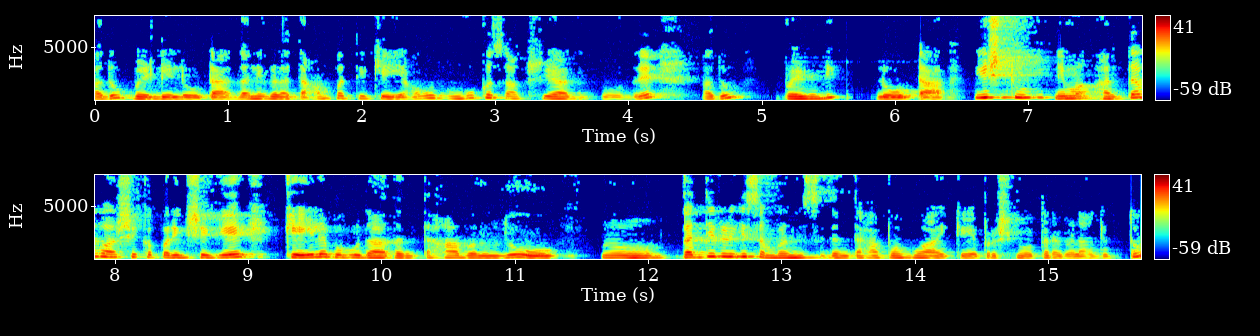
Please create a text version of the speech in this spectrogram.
ಅದು ಬೆಳ್ಳಿ ಲೋಟ. ದನಿಗಳ ದಾಂಪತ್ಯಕ್ಕೆ ಯಾವುದು ಮೂಕ ಸಾಕ್ಷಿಯಾಗಿತ್ತು ಅಂದ್ರೆ ಅದು ಬೆಳ್ಳಿ ಲೋಟ ಇಷ್ಟು ನಿಮ್ಮ ಅರ್ಧವಾರ್ಷಿಕ ಪರೀಕ್ಷೆಗೆ ಕೇಳಬಹುದಾದಂತಹ ಒಂದು ಗದ್ಯಗಳಿಗೆ ಸಂಬಂಧಿಸಿದಂತಹ ಬಹು ಆಯ್ಕೆಯ ಪ್ರಶ್ನೋತ್ತರಗಳಾಗಿತ್ತು.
